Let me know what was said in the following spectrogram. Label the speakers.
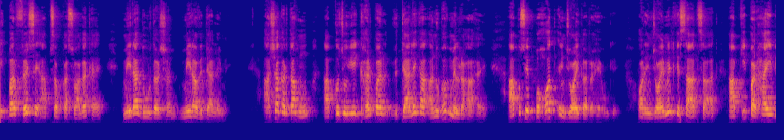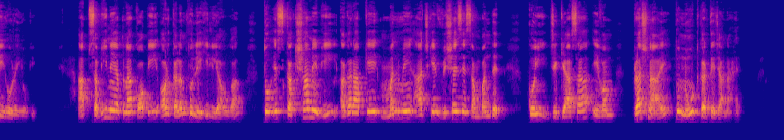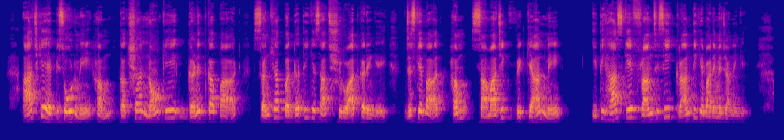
Speaker 1: एक बार फिर से आप सबका स्वागत है मेरा दूरदर्शन, मेरा विद्यालय में। आशा करता हूँ आपको जो ये घर पर विद्यालय का अनुभव मिल रहा है, आप उसे बहुत एंजॉय कर रहे होंगे और एंजॉयमेंट के साथ साथ आपकी पढ़ाई भी हो रही होगी। आप सभी ने अपना कॉपी और कलम तो ले ही लिया होगा तो इस कक्षा में भी अगर आपके मन में आज के विषय से संबंधित कोई जिज्ञासा एवं प्रश्न आए तो नोट करते जाना है। आज के एपिसोड में हम कक्षा नौ के गणित का पाठ संख्या पद्धति के साथ शुरुआत करेंगे, जिसके बाद हम सामाजिक विज्ञान में इतिहास के फ्रांसीसी क्रांति के बारे में जानेंगे।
